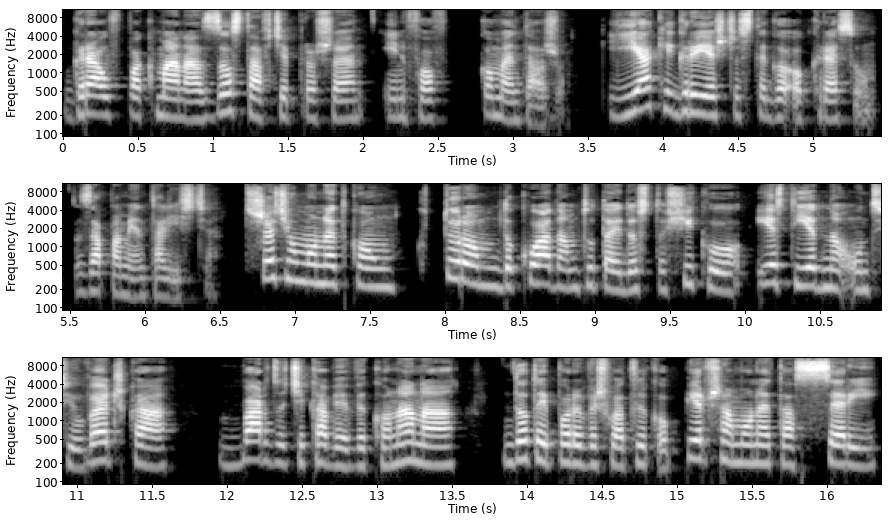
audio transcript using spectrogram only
grał w Pacmana? Zostawcie proszę info w komentarzu. Jakie gry jeszcze z tego okresu zapamiętaliście? Trzecią monetką, którą dokładam tutaj do stosiku, jest uncjóweczka, bardzo ciekawie wykonana. Do tej pory wyszła tylko pierwsza moneta z serii,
